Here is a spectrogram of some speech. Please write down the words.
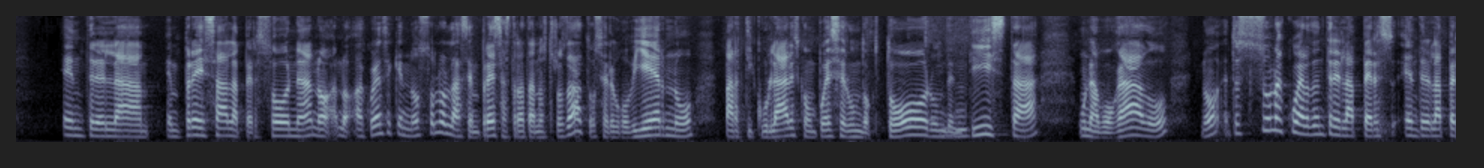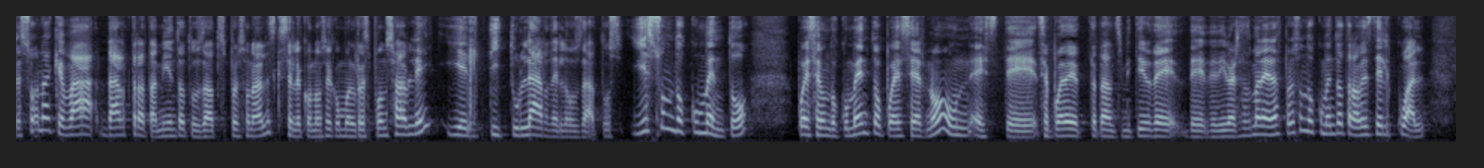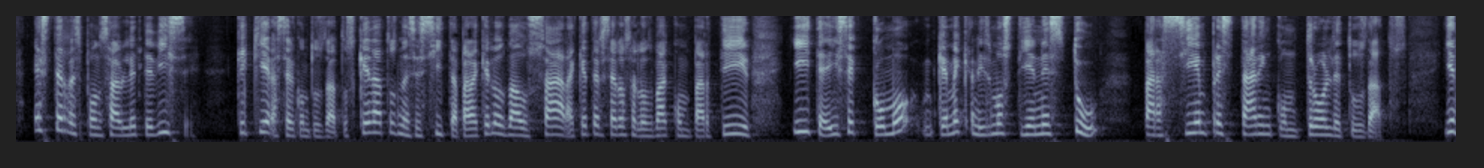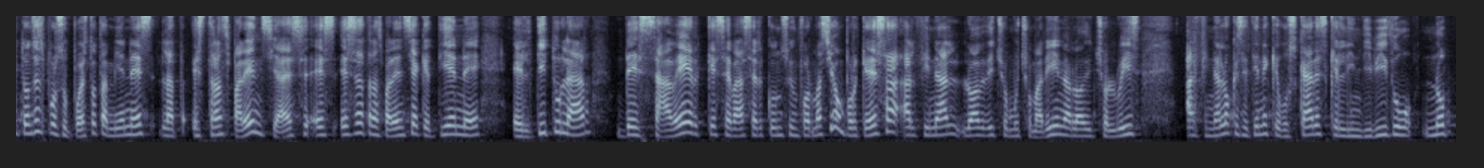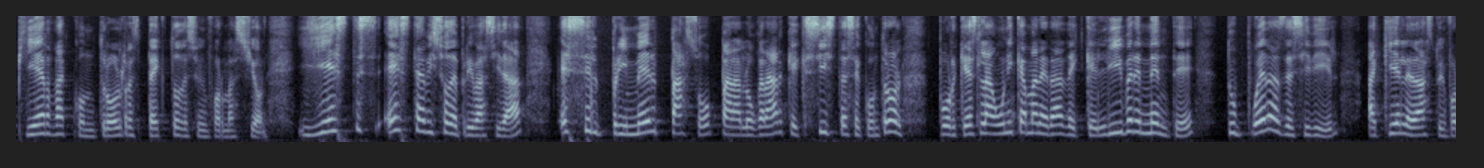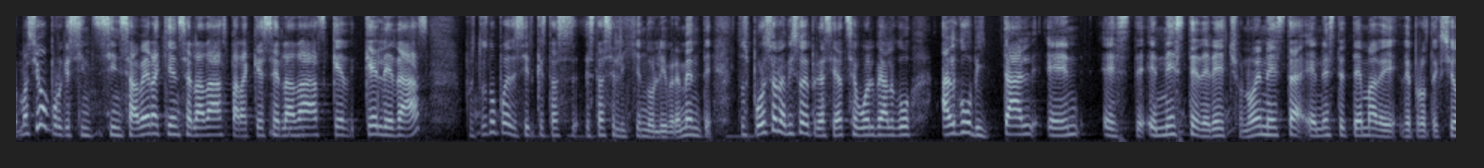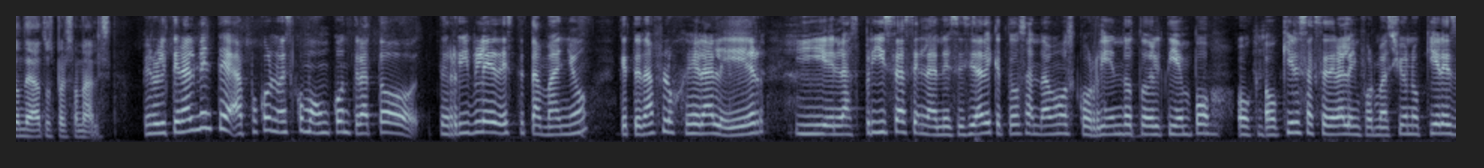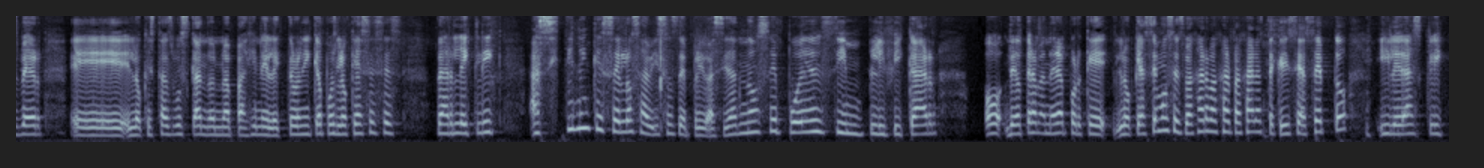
entre la empresa, la persona, no, acuérdense que no solo las empresas tratan nuestros datos, el gobierno, particulares como puede ser un doctor, un dentista, un abogado, ¿no? Entonces es un acuerdo entre la, entre la persona que va a dar tratamiento a tus datos personales, que se le conoce como el responsable, y el titular de los datos. Y es un documento, puede ser un documento, puede ser, ¿no? Un, este, se puede transmitir de, de diversas maneras, pero es un documento a través del cual este responsable te dice qué quiere hacer con tus datos, qué datos necesita, para qué los va a usar, a qué terceros se los va a compartir y te dice cómo, qué mecanismos tienes tú para siempre estar en control de tus datos. Y entonces, por supuesto, también es, la, es transparencia, es, es, esa transparencia que tiene el titular de saber qué se va a hacer con su información, porque esa al final, lo ha dicho mucho Marina, lo ha dicho Luis, al final lo que se tiene que buscar es que el individuo no pierda control respecto de su información. Y este, este aviso de privacidad es el primer paso para lograr que exista ese control, porque es la única manera de que libremente tú puedas decidir a quién le das tu información, porque sin, saber a quién se la das, para qué se la das, qué, qué le das, pues entonces no puedes decir que estás, estás eligiendo libremente. Entonces, por eso el aviso de privacidad se vuelve algo, algo vital en este, en este derecho, ¿no? En, esta, en este tema de, de protección de datos personales. Pero literalmente, ¿a poco no es como un contrato terrible de este tamaño que te da flojera leer? Y en las prisas, en la necesidad de que todos andamos corriendo todo el tiempo, o, quieres acceder a la información, o quieres ver eh, lo que estás buscando en una página electrónica, pues lo que haces es darle clic. Así tienen que ser los avisos de privacidad. No se pueden simplificar o de otra manera, porque lo que hacemos es bajar, bajar, bajar hasta que dice acepto y le das clic.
